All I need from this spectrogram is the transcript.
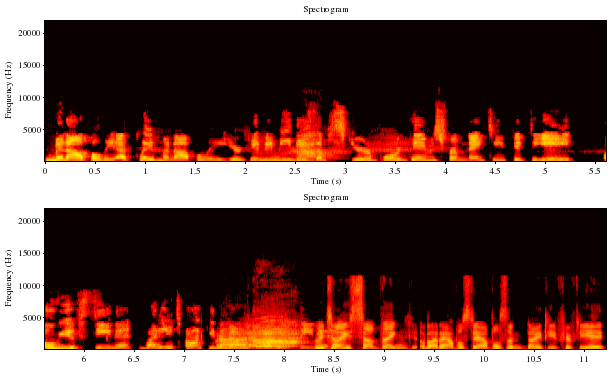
Monopoly. I played Monopoly. You're giving me these obscure board games from 1958. Oh, you've seen it. What are you talking about? I Uh, haven't seen Let me it. tell you something about Apples to Apples in 1958.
